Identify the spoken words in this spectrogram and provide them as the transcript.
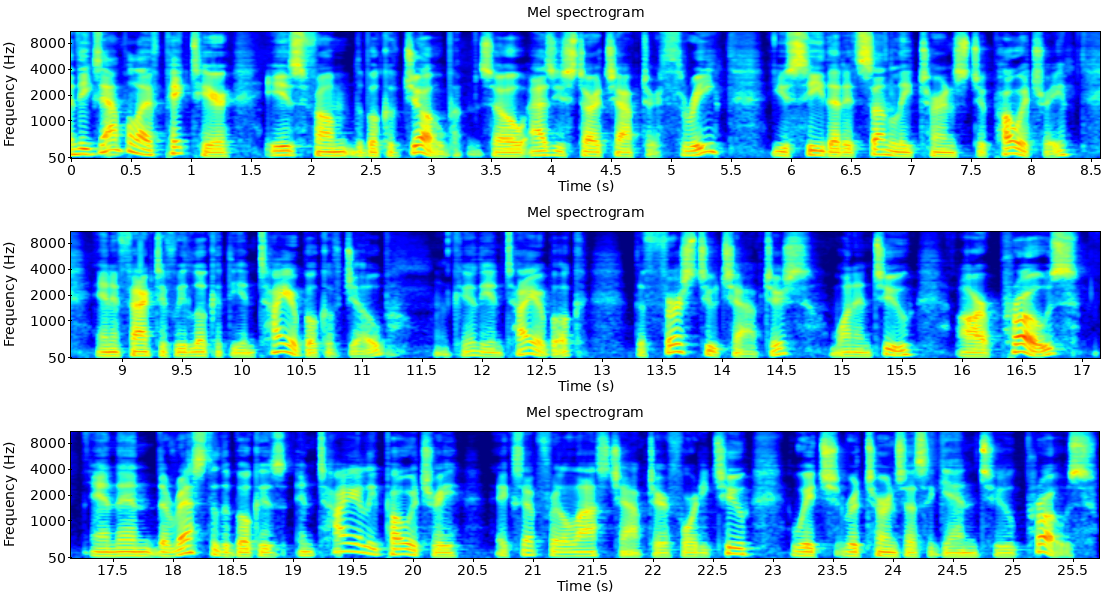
And the example I've picked here is from the book of Job. So as you start chapter 3, you see that it suddenly turns to poetry. And in fact, if we look at the entire book of Job, okay, the entire book, the first two chapters, 1 and 2, are prose, and then the rest of the book is entirely poetry except for the last chapter, 42, which returns us again to prose.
